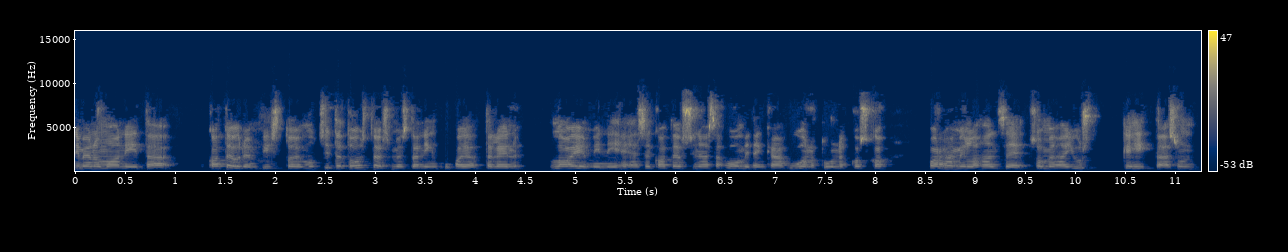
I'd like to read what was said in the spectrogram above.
nimenomaan niitä kateudenpistoja, mutta sitten toista, jos mä sitä niin kuin ajattelen laajemmin, niin eihän se kateus sinänsä ole mitenkään huono tunne, koska parhaimmillaan se somehan just kehittää sun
